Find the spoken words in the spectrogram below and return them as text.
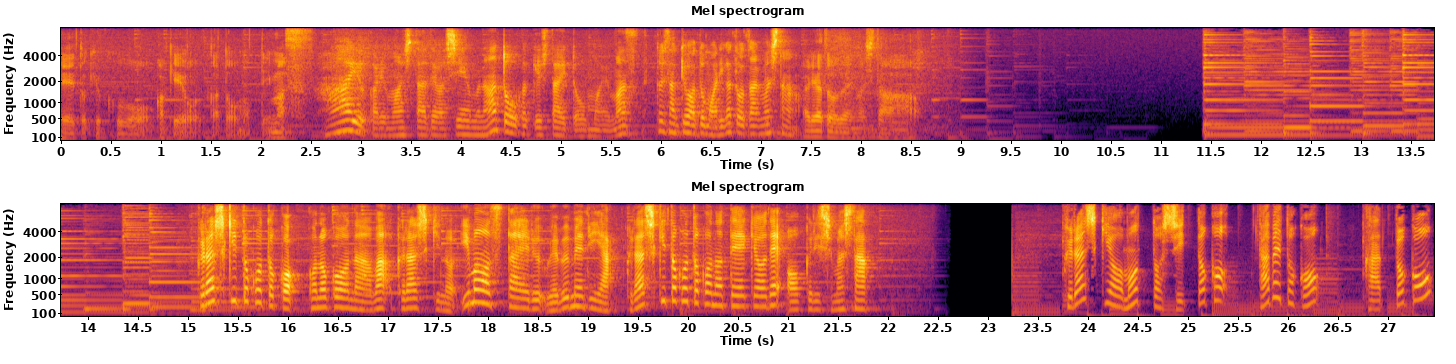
えー、っと曲をかけようかと思っています。はいわかりました。では CM の後おかけしたいと思います。土井さん今日はどうもありがとうございました。ありがとうございました倉敷とことここのコーナーは倉敷の今を伝えるウェブメディア倉敷とことこの提供でお送りしました。倉敷をもっと知っとこ。食べとこ。買っとこ。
